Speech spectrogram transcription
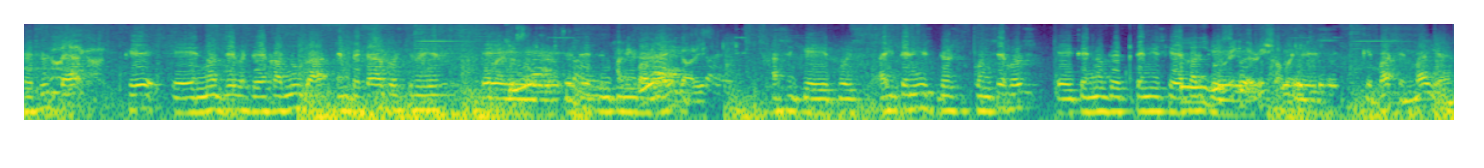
resulta que eh, no debes de dejar nunca empezar a construir eh, centinela ahí. Así que pues ahí tenéis dos consejos eh, que no te tenéis que dejar que, pues, que pasen, vaya.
